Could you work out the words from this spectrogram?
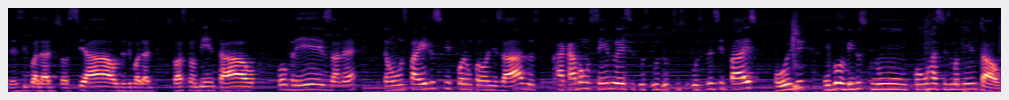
desigualdade social, desigualdade socioambiental, pobreza, né? Então, os países que foram colonizados acabam sendo esses os, os, os principais hoje envolvidos num, com o racismo ambiental.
